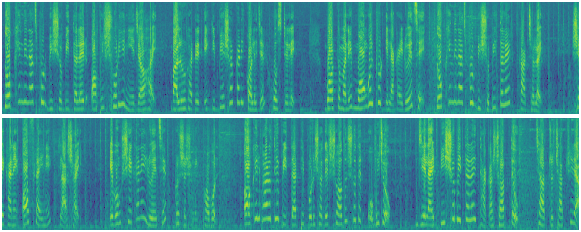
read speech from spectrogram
দক্ষিণ দিনাজপুর বিশ্ববিদ্যালয়ের অফিস সরিয়ে নিয়ে যাওয়া হয় বালুরঘাটের একটি বেসরকারি কলেজের হোস্টেলে। বর্তমানে মঙ্গলপুর এলাকায় রয়েছে দক্ষিণ দিনাজপুর বিশ্ববিদ্যালয়ের কার্যালয়। সেখানে অফলাইনে ক্লাস হয় এবং সেখানেই রয়েছে প্রশাসনিক ভবন। অখিল ভারতীয় বিদ্যার্থী পরিষদের সদস্যদের অভিযোগ জেলায় বিশ্ববিদ্যালয় থাকা সত্ত্বেও ছাত্রছাত্রীরা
